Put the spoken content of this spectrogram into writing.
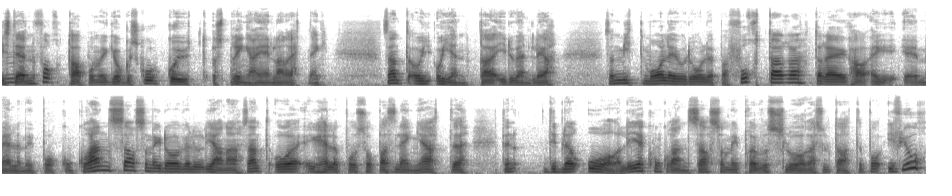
istedenfor å ta på meg joggesko, gå ut og springe i en eller annen retning. Sant? Og, og gjenta i det uendelige. Så mitt mål er jo da å løpe fortere. der jeg, har, jeg, jeg melder meg på konkurranser, som jeg da vil gjerne sant? Og jeg holder på såpass lenge at eh, den, det blir årlige konkurranser som jeg prøver å slå resultatet på i fjor.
